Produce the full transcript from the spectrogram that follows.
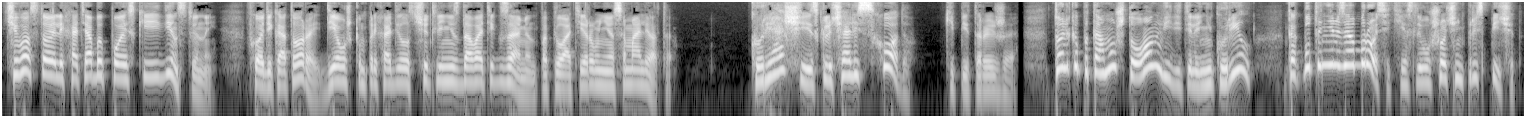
Чего стоили хотя бы поиски единственной, в ходе которой девушкам приходилось чуть ли не сдавать экзамен по пилотированию самолета. «Курящие исключались сходу», — кипит Рыжая. «Только потому, что он, видите ли, не курил. Как будто нельзя бросить, если уж очень приспичит».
